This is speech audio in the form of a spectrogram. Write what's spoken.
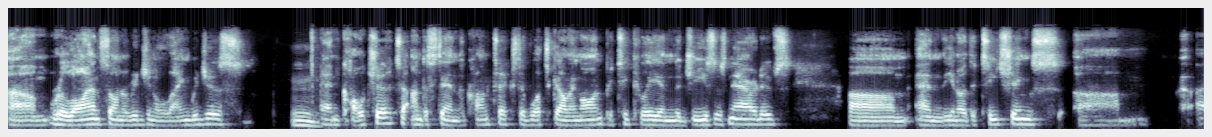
um, reliance on original languages Mm. and culture to understand the context of what's going on, particularly in the Jesus narratives um, and you know the teachings. Um, uh,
